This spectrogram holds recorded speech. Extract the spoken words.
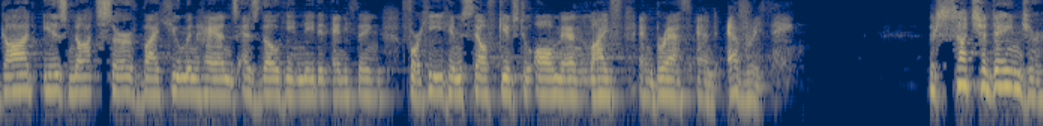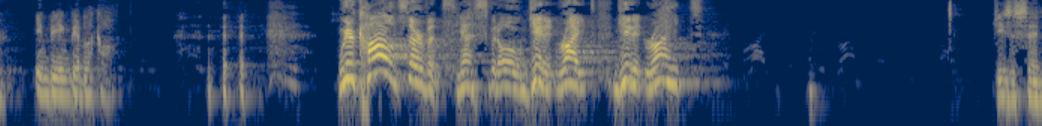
God is not served by human hands as though he needed anything, for he himself gives to all men life and breath and everything. There's such a danger in being biblical. We're called servants, yes, but oh, get it right, get it right. Jesus said,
